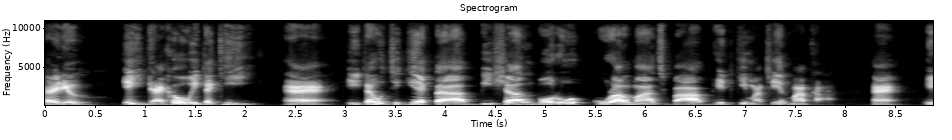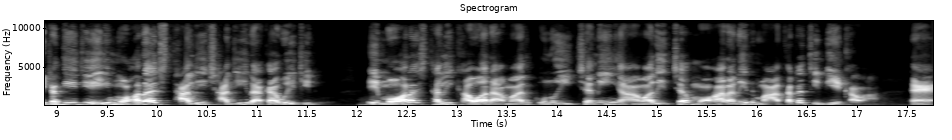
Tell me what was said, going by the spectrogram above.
হ্যাঁ এই দেখো এটা কি? হ্যাঁ এটা হচ্ছে কি একটা বিশাল বড় কোরাল মাছ বা ভেটকি মাছের মাথা। হ্যাঁ এটা দিয়ে যে এই মহারাজ থালি সাজিয়ে রাখা হয়েছিল। এই মহারাজ থালি খাওয়ার আমার কোনো ইচ্ছা নেই, আমার ইচ্ছা মহারানীর মাথাটা চিবিয়ে খাওয়া। হ্যাঁ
